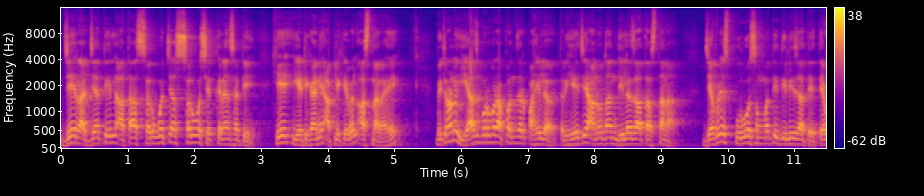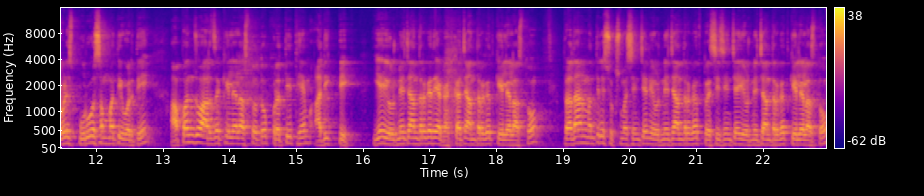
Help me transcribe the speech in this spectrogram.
जे राज्यातील आता सर्वच्या सर्व शेतकऱ्यांसाठी हे या ठिकाणी ॲप्लिकेबल असणार आहे. मित्रांनो याचबरोबर आपण जर पाहिलं तर हे जे अनुदान दिलं जात असताना ज्यावेळेस पूर्वसंमती दिली जाते त्यावेळेस पूर्वसंमतीवरती आपण जो अर्ज केलेला असतो तो प्रतिथेंब अधिक पीक या योजनेच्या अंतर्गत या घटकाच्या अंतर्गत केलेला असतो. प्रधानमंत्री सूक्ष्म सिंचन योजनेच्या अंतर्गत कृषी सिंचन योजनेच्या अंतर्गत केलेला असतो.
